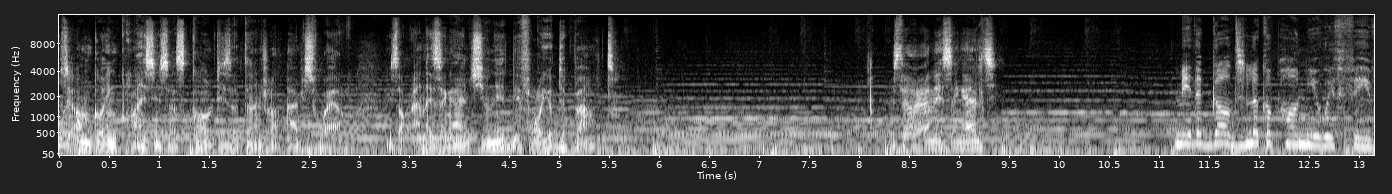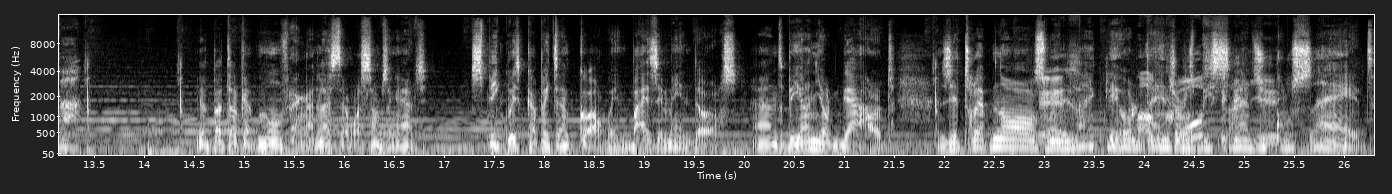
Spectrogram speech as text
the ongoing crisis has called his attention elsewhere. Is there anything else you need before you depart? Is there anything else? May the gods look upon you with favor. You'd better get moving unless there was something else. Speak with Captain Corwin by the main doors, and be on your guard. The trip north will likely hold Of dangers course, besides the crusade.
